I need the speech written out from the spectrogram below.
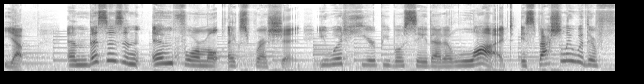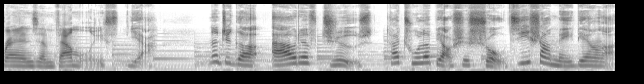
Yep. And this is an informal expression. You would hear people say that a lot, especially with their friends and families. Yeah， 那这个 out of juice，它除了表示手机上没电了，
